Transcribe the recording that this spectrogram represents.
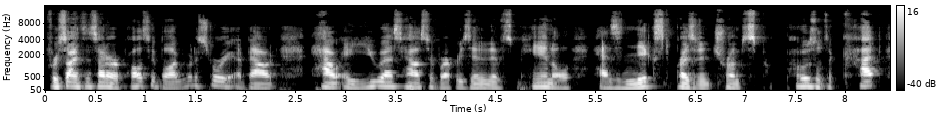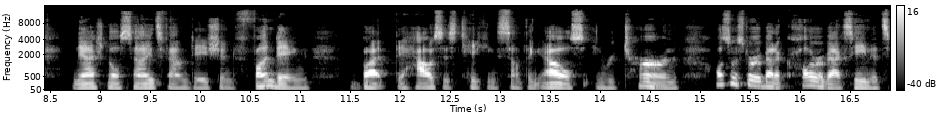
For Science Insider, our policy blog, we've got a story about how a U.S. House of Representatives panel has nixed President Trump's proposal to cut National Science Foundation funding but the House is taking something else in return. Also, a story about a cholera vaccine that's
